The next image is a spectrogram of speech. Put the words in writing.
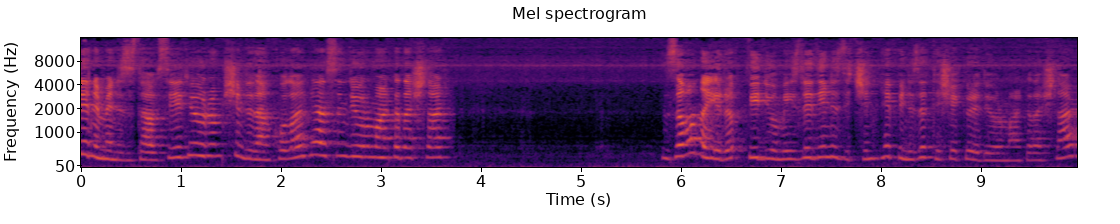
Denemenizi tavsiye ediyorum. Şimdiden kolay gelsin diyorum arkadaşlar. Zaman ayırıp videomu izlediğiniz için hepinize teşekkür ediyorum arkadaşlar.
